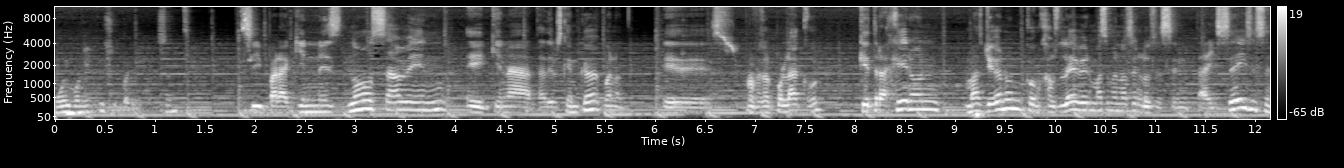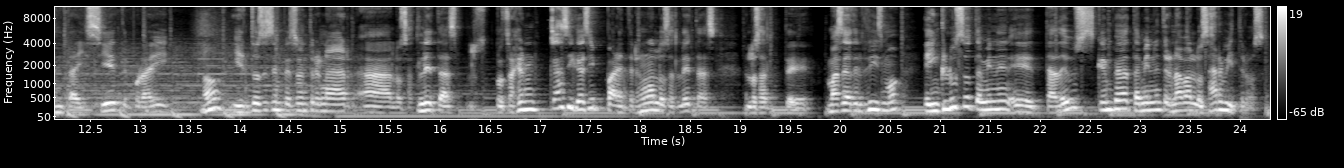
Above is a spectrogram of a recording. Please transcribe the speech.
muy bonito y súper interesante. Sí, para quienes no saben eh, quién era Tadeusz Kemka, bueno, es profesor polaco, que trajeron, más llegaron con Hausleber más o menos en los 66, 67 por ahí, ¿no? Y entonces empezó a entrenar a los atletas, los, trajeron casi casi para entrenar a los atletas, los más de atletismo, e incluso también eh, Tadeusz Kempa también entrenaba a los árbitros.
